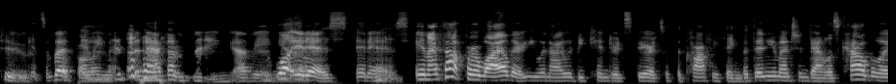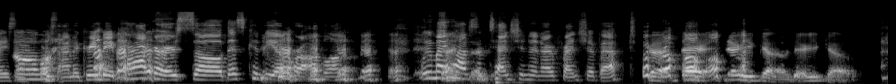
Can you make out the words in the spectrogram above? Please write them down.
too Get some but football i in mean there. it's a natural thing i mean Well, it know. is. It Mhm. And I thought for a while there you and I would be kindred spirits with the coffee thing, but then you mentioned Dallas Cowboys. And of course, Oh. I'm a Green Bay Packers, so this could be a problem. We might have some tension in our friendship after Good. there, all. there you go there you go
